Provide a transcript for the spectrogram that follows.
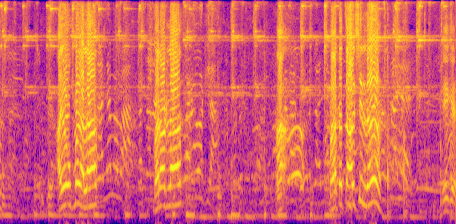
ठीक आहे. आयो उपमा कसं बरा वाटला. मग आता चालशील ना? ठीक आहे.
